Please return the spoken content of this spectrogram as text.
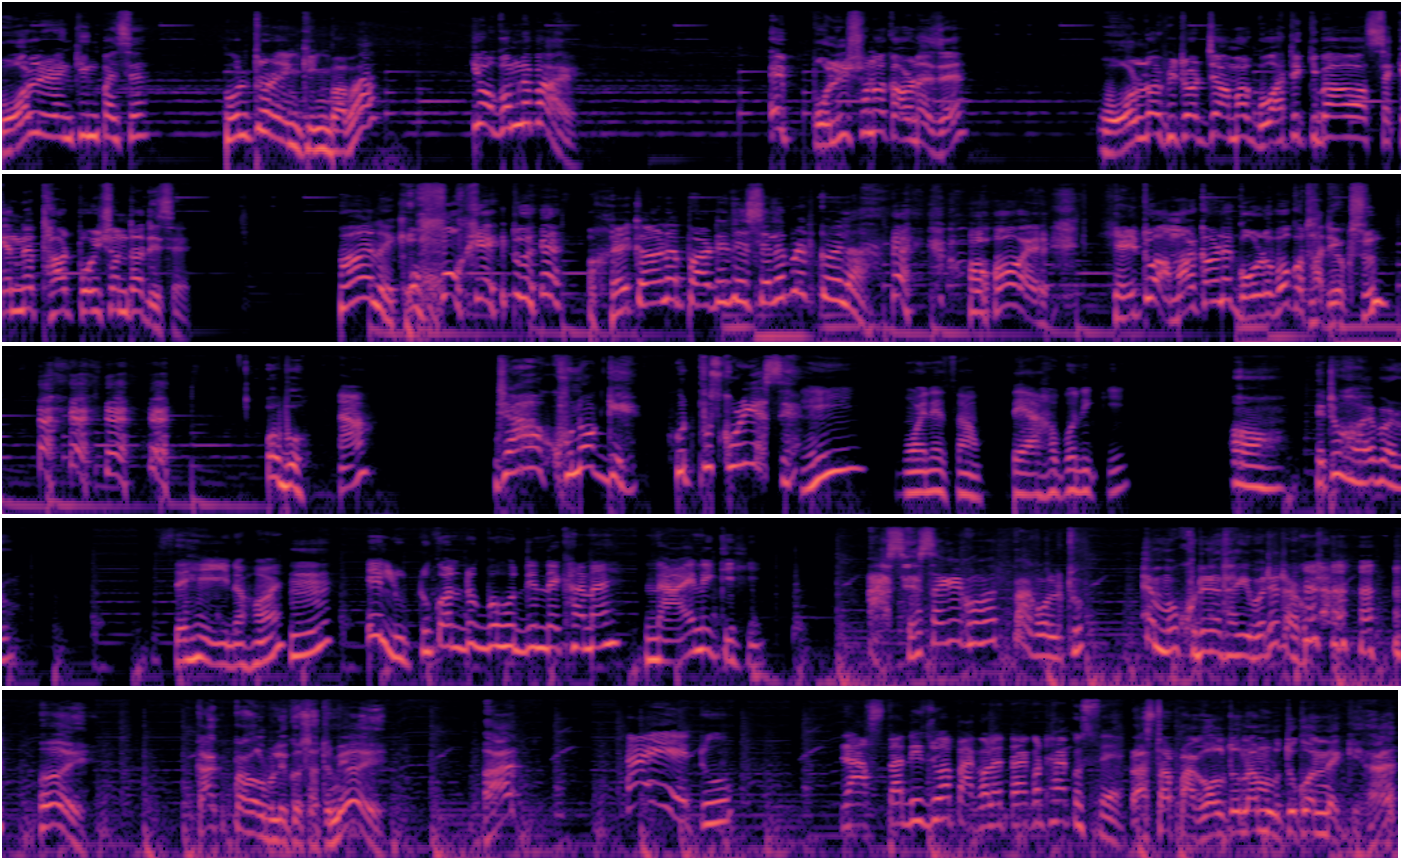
ৱৰ্ল্ড ৰেংকিং পাইছে। কোনটো ৰেংকিং বাবা? কিয় গম নাপায়? এই পলিউশ্যনৰ কাৰণে যে ৱৰ্ল্ডৰ ভিতৰত যে আমাৰ গুৱাহাটীক কিবা ছেকেণ্ড নে থাৰ্ড পজিশ্যন এটা দিছে। হয় নেকি? সেইটোহে। সেইকাৰণে পাৰ্টি দি চেলিব্ৰেট কৰিলা। হয় সেইটো আমাৰ কাৰণে গৌৰৱৰ কথা দিয়কচোন। অ বৌ। হা? যা শুনকগে সোধ পোছ কৰি আছে। মই নেযাওঁ বেয়া হ'ব নেকি? অঁ সেইটো হয় বাৰু। পিছে হেৰি নহয়। এই লুটুকনটোক বহুত দিন দেখা নাই নাই নেকি সি? আছে চাগে ক'ৰবাত পাগলটো। এ মোক সুধি নাথাকিব দেই তাৰ কথা। ঐ কাক পাগল বুলি কৈছা তুমি ঐ? হা? এই এইটো ৰাস্তা দি যোৱা পাগল এটাৰ কথা কৈছে। ৰাস্তাৰ পাগলটোৰ নাম লুটুকন নেকি হা?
